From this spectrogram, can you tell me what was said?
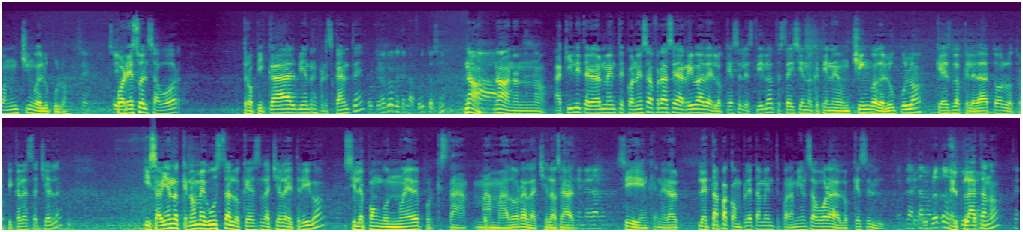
con un chingo de lúpulo. Sí. Por eso el sabor tropical, bien refrescante. Porque no creo que tenga frutas, ¿eh? No, no, no, no, no. Aquí literalmente con esa frase arriba de lo que es el estilo, te está diciendo que tiene un chingo de lúpulo, que es lo que le da todo lo tropical a esta chela. Y sabiendo que no me gusta lo que es la chela de trigo, sí le pongo un 9 porque está mamadora la chela. O sea, En general. sí, en general. Le tapa completamente para mí el sabor a lo que es el, El plátano. El plátano. el superior, plátano. Sí.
